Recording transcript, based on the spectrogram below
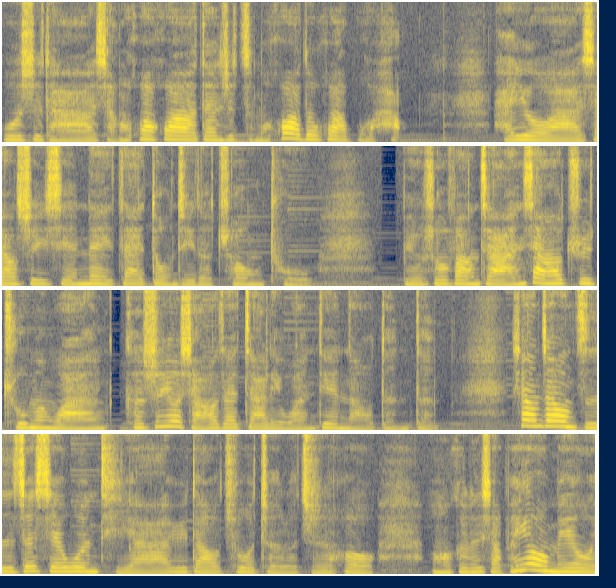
或是他想要画画，但是怎么画都画不好。还有啊，像是一些内在动机的冲突，比如说放假很想要去出门玩，可是又想要在家里玩电脑等等。像这样子这些问题啊，遇到挫折了之后，嗯、呃，可能小朋友没有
